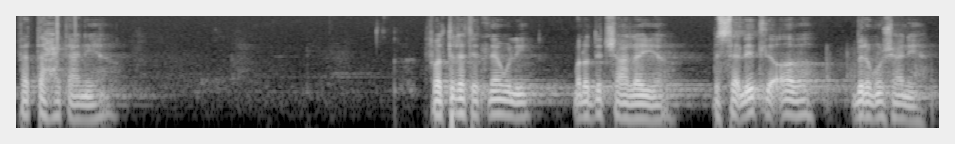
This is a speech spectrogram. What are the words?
فتحت عينيها. فقلت لها تتناولي ما ردتش عليا بس قالت لي آه برموش عينيها.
